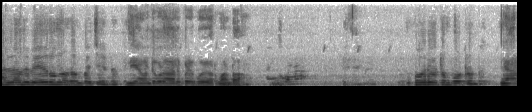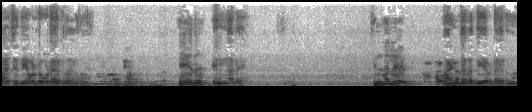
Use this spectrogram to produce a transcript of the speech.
അല്ലാതെ വേറൊന്നും സംഭവിച്ചില്ല. നീ അവന്റെ കൂടെ ആലപ്പുഴ പോയി ഓർമ്മ ഉണ്ടോ? ഒരു വട്ടം പോയിട്ടുണ്ട്. ഞായറാഴ്ച നീ അവളുടെ കൂടെ ആയിരുന്നായിരുന്നു? ഏത്? ഇന്നലെ. ഇന്നലെ? ആ ഇന്നലെ നീ എവിടെ ആയിരുന്നു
